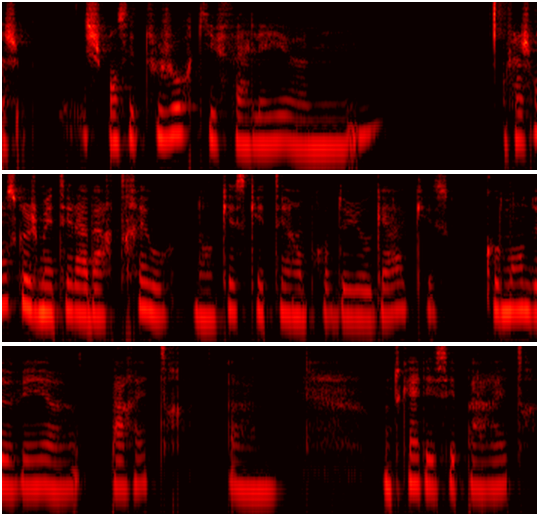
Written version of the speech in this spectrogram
je, pensais toujours qu'il fallait... Euh, enfin, je pense que je mettais la barre très haut dans qu'est-ce qu'était un prof de yoga, comment devait euh, paraître, en tout cas laisser paraître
